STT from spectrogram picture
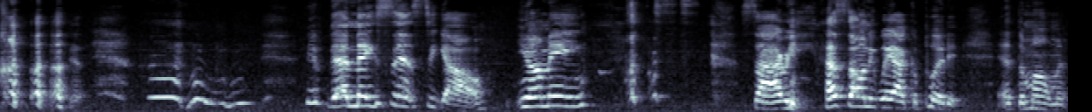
If that makes sense to y'all. You know what I mean? Sorry. That's the only way I could put it at the moment.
